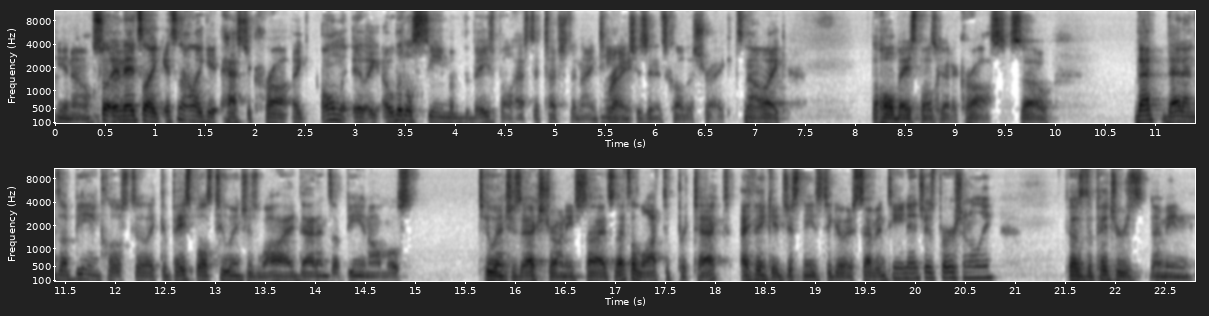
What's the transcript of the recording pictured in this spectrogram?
You know, so and it's like it's not like it has to cross. Like only like a little seam of the baseball has to touch the 19 Right. inches, and it's called a strike. It's not like the whole baseball's got to cross. So that that ends up being close to like the baseball's two inches wide. That ends up being almost two inches extra on each side. So that's a lot to protect. I think it just needs to go to 17 inches personally, because the pitchers, I mean,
